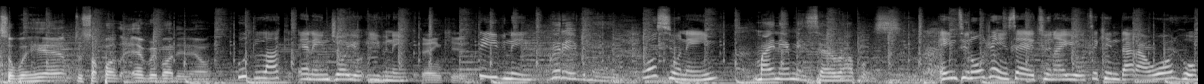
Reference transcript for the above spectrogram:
so we're here to support everybody. now. Good luck and enjoy your evening. Thank you. Good evening. Good evening. What's your name? My name is Sarah Rapples. Ain't in Odrin said tonight you're taking that award home.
